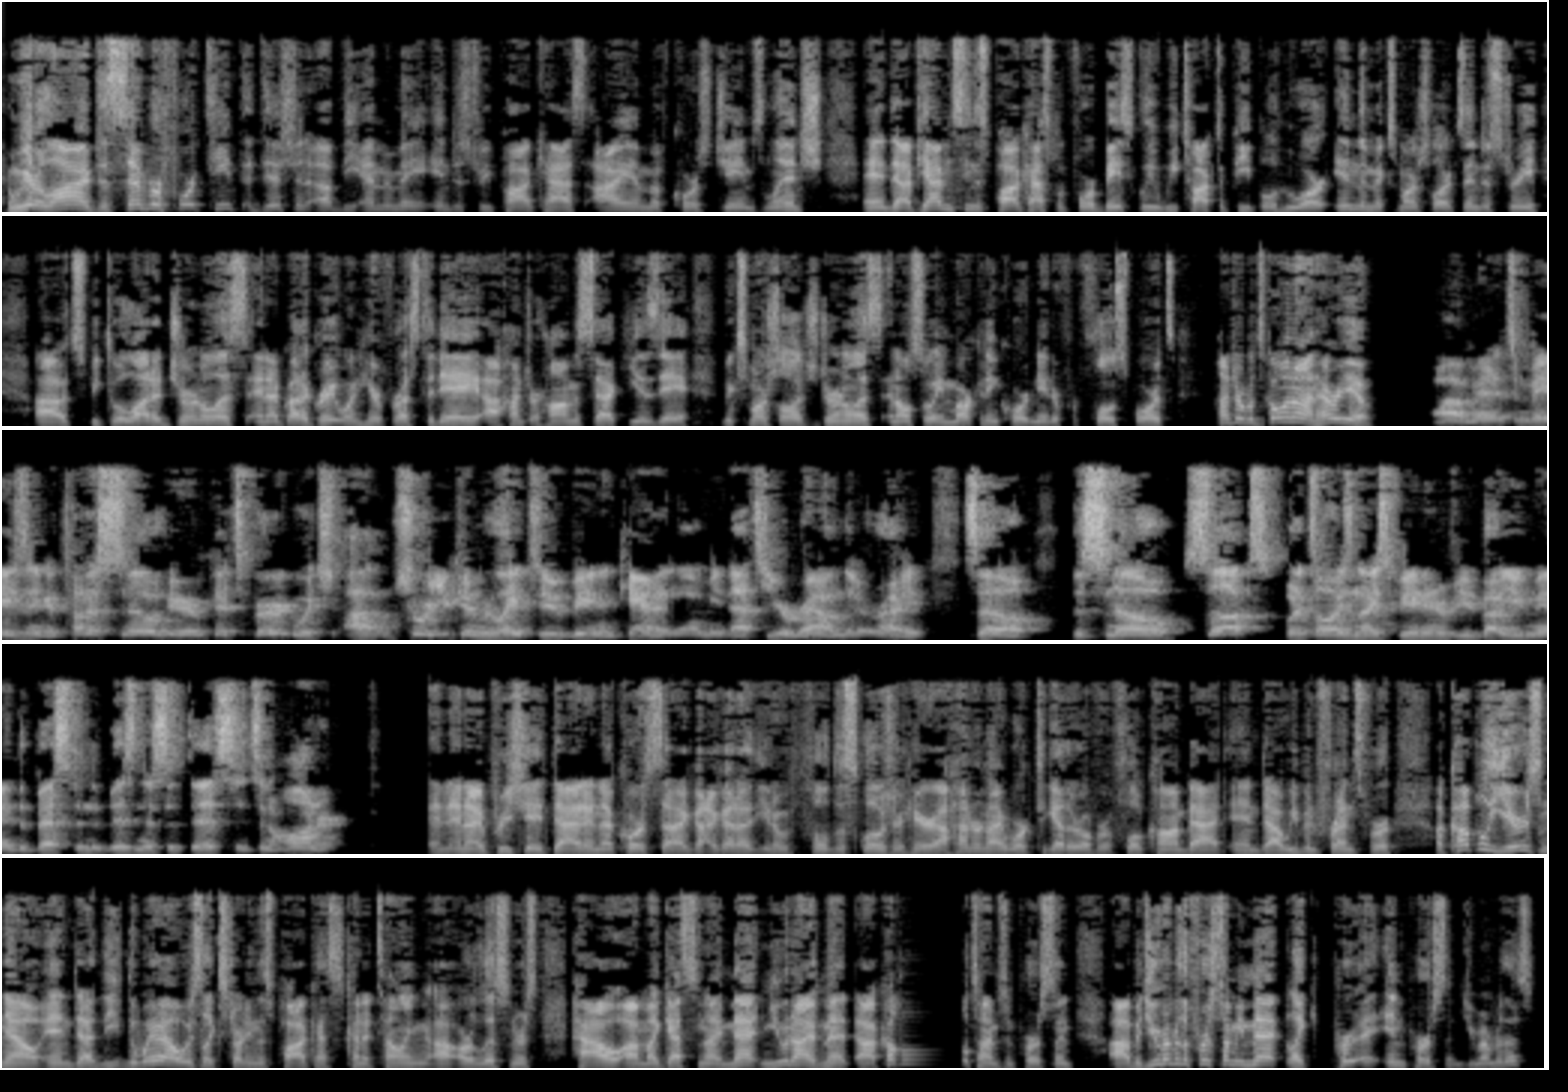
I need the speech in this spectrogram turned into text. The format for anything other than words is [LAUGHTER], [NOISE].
And we are live, December 14th edition of the MMA Industry Podcast. I am, of course, James Lynch. And uh, if you haven't seen this podcast before, basically we talk to people who are in the mixed martial arts industry, uh, speak to a lot of journalists. And I've got a great one here for us today. Uh, Hunter Homistek. He is a mixed martial arts journalist and also a marketing coordinator for FloSports. Hunter, what's going on? How are you? Oh man, it's amazing. A ton of snow here in Pittsburgh, which I'm sure you can relate to being in Canada. I mean, that's year round there, right? So the snow sucks, but it's always nice being interviewed by you, man. The best in the business at this. It's an honor. And, and I appreciate that. And of course, I got, I got a, you know, full disclosure here. Uh, Hunter and I work together over at FloCombat and, uh, we've been friends for a couple years now. And, uh, the, the way I always like starting this podcast is kind of telling uh, our listeners how, uh, my guests and I met. And you and I have met a couple times in person. Uh, but do you remember the first time we met, like per, in person? Do you remember this?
